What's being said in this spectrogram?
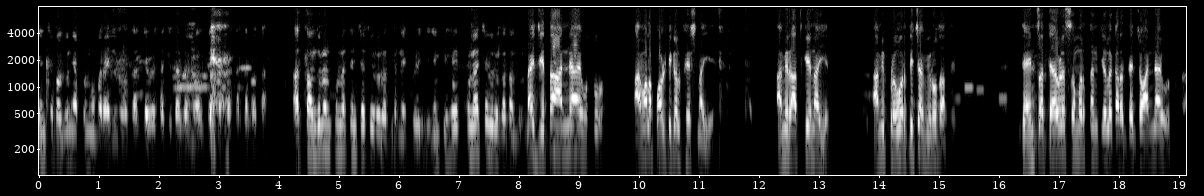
यांच्या बाजूने आपण उभं राहिलेलो होता. त्यावेळेस त्यांचा प्रकार झाला होता. आजचं आंदोलन पुन्हा त्यांच्याच विरोधात करण्याची वेळ नेमके हे कुणाच्या विरोधात आंदोलन? नाही जिथं अन्याय होतो आम्हाला पॉलिटिकल फेस नाहीये. आम्ही राजकीय नाहीयेत आम्ही प्रवृत्तीच्या विरोधात आहे. त्यांचं त्यावेळेस समर्थन केलं कारण त्यांच्यावर अन्याय होत होता.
